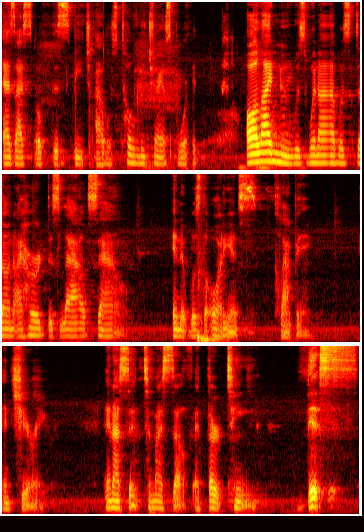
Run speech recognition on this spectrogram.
As I spoke this speech, I was totally transported. All I knew was when I was done, I heard this loud sound, and it was the audience clapping and cheering. And I said to myself at 13, this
